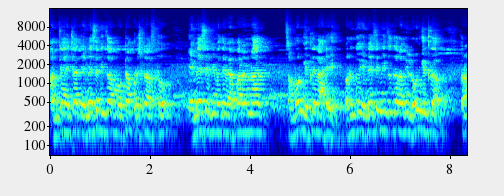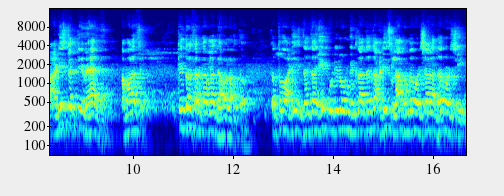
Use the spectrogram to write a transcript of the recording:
आमच्या याच्यात एम एस एम ईचा मोठा प्रश्न असतो. एम एस एम ईमध्ये व्यापाऱ्यांना समोर घेतलेलं आहे. परंतु एम एस एम ईचं जर आम्ही लोन घेतलं तर अडीच टक्के व्याज आम्हाला केंद्र सरकारला द्यावं लागतं. तर तो अडीच त्यांचा एक कोटी लोन घेतला त्यांचा अडीच लाख रुपये वर्षाला दरवर्षी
